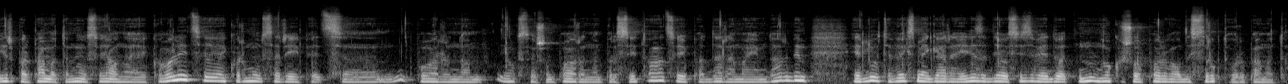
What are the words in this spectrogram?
ir par pamatu mūsu jaunajai koalīcijai, kur mums arī pēc eh, porunam, ilgstošam porunam par situāciju, par darāmajiem darbiem, ir ļoti veiksmīgi arī izdevies izveidot nu, nokušo porvaldes struktūru pamatu.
